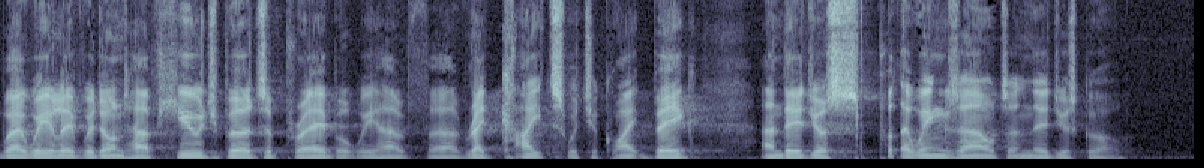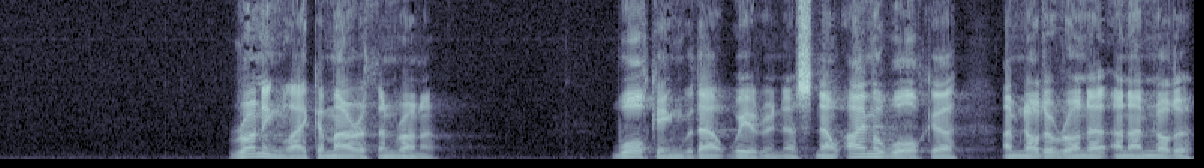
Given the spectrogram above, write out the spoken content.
where we live, we don't have huge birds of prey, but we have uh, red kites, which are quite big, and they just put their wings out and they just go. Running like a marathon runner, walking without weariness. Now, I'm a walker, I'm not a runner, and I'm not a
